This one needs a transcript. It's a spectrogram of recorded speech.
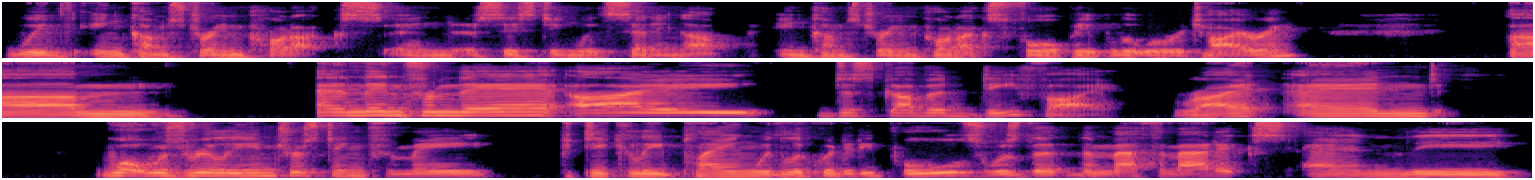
with income stream products and assisting with setting up income stream products for people that were retiring. Um, and then from there, I discovered DeFi, right? And what was really interesting for me, particularly playing with liquidity pools, was that the mathematics and the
